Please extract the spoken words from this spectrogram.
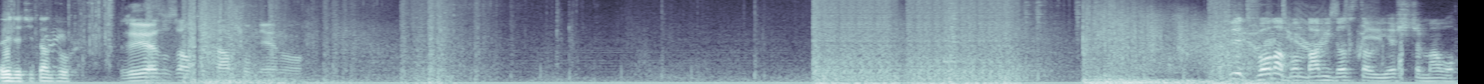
Wyjdzie ci tam dwóch. Jezu, za tym hampą, nie no. Ty dwoma bombami dostał i jeszcze mało.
